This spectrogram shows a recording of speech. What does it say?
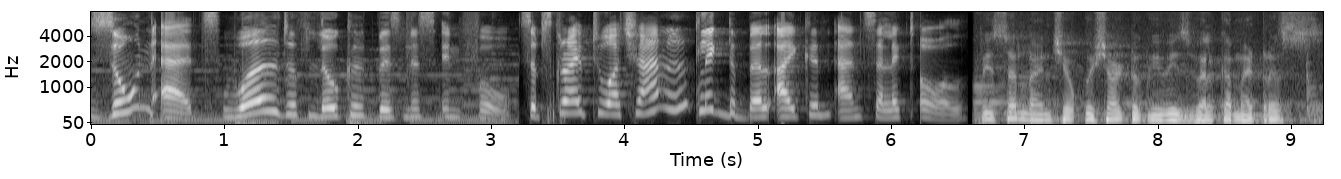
Zone Ads, World of Local Business Info. Subscribe to our channel, click the bell icon and select all. Officer Lion Kushal to give his welcome address.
